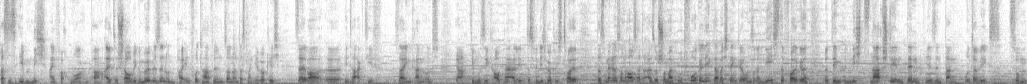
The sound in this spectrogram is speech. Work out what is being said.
dass es eben nicht einfach nur ein paar alte, staubige Möbel sind und ein paar Infotafeln, sondern dass man hier wirklich selber äh, interaktiv sein kann und ja, die Musik hautnah erlebt. Das finde ich wirklich toll. Das Mendelssohn-Haus hat also schon mal gut vorgelegt, aber ich denke, unsere nächste Folge wird dem in nichts nachstehen, denn wir sind dann unterwegs zum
